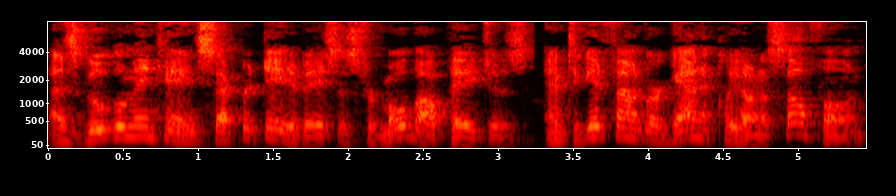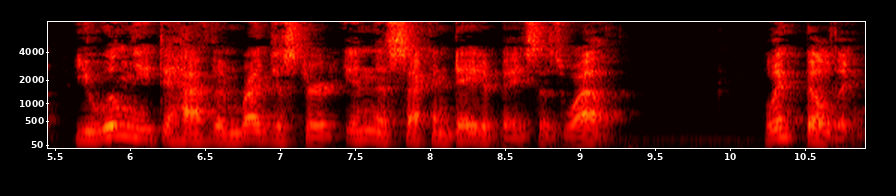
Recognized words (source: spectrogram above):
as Google maintains separate databases for mobile pages, and to get found organically on a cell phone, you will need to have them registered in the second database as well. Link building.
